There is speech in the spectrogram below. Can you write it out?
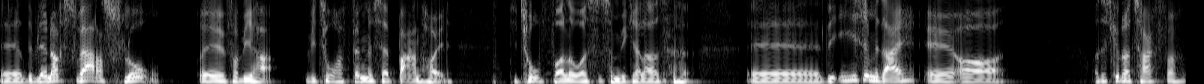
Øh, det bliver nok svært at slå øh, for vi har vi to har fandme sat barn højt. De to followers, som vi kalder os. øh, det er Ise med dig, øh, og, og det skal du have tak for.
